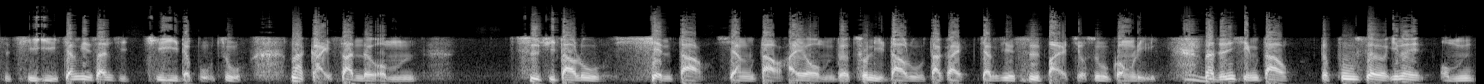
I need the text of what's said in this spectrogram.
十七亿，将近三十七亿的补助。那改善了我们市区道路、县道、乡道，还有我们的村里道路，大概将近四百九十五公里。嗯、那人行道。的铺设，因为我们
